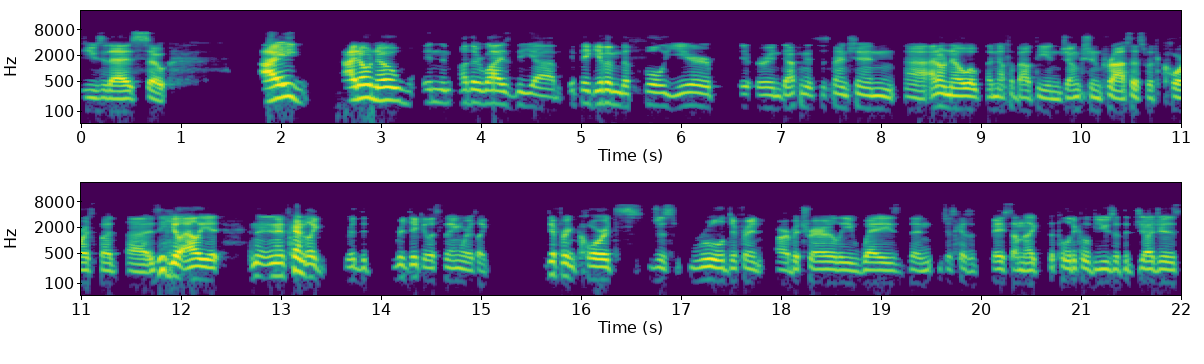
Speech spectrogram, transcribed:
views it as. So I I don't know. In the, otherwise, the uh, if they give him the full year or indefinite suspension, uh, I don't know enough about the injunction process with courts, but uh, Ezekiel Elliott, and, and it's kind of like the ridiculous thing where it's like different courts just rule different arbitrarily ways than just because based on like the political views of the judges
